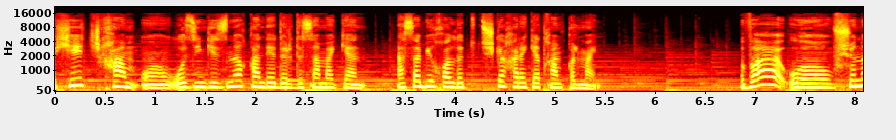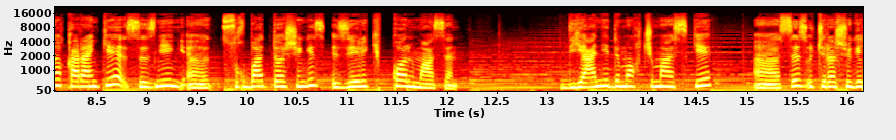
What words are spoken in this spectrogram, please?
hech ham e, o'zingizni qandaydir desam ekan asabiy holda tutishga harakat ham qilmang. Va e, shuni qarangki sizning suhbatdoshingiz zerikib qolmasin. Ya'ni demoqchimaski siz uchrashuvga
